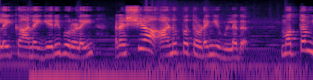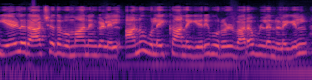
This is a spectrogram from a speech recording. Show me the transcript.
உலைக்கான எரிபொருளை ரஷ்யா அனுப்ப தொடங்கியுள்ளது. மொத்தம் ஏழு ராட்சத விமானங்களில் அணு உலைக்கான எரிபொருள் வரவுள்ள நிலையில்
